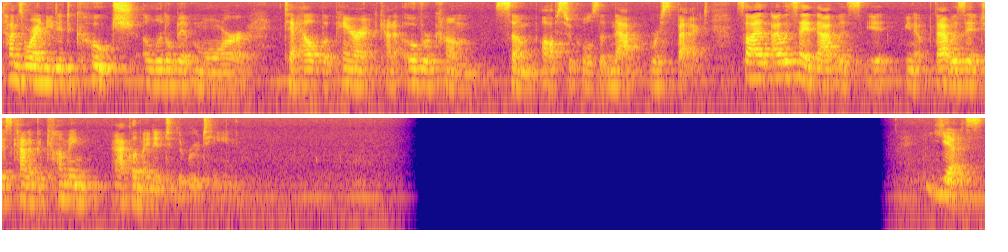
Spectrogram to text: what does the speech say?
times where I needed to coach a little bit more to help a parent kind of overcome some obstacles in that respect. So I, I would say that was it, you know, that was it, just kind of becoming acclimated to the routine. Yes,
